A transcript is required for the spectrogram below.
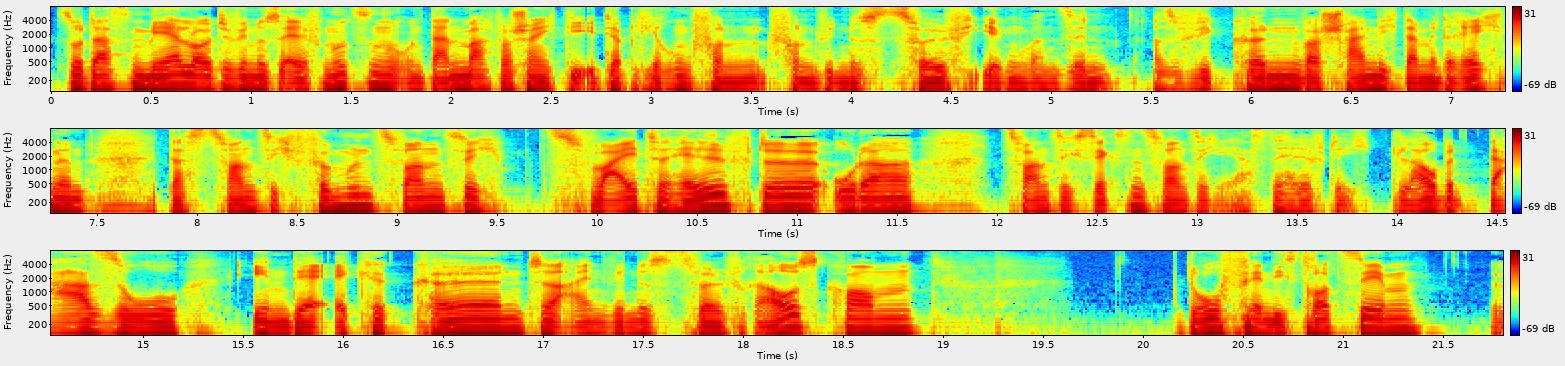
sodass mehr Leute Windows 11 nutzen und dann macht wahrscheinlich die Etablierung von, von Windows 12 irgendwann Sinn. Also wir können wahrscheinlich damit rechnen, dass 2025 zweite Hälfte oder 2026 erste Hälfte. Ich glaube, da so in der Ecke könnte ein Windows 12 rauskommen. Doof fände ich es trotzdem, äh,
